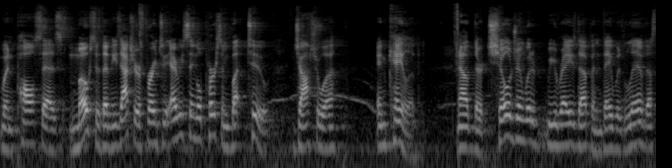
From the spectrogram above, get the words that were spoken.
when Paul says most of them, he's actually referring to every single person but two Joshua and Caleb. Now, their children would be raised up and they would live. That's,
